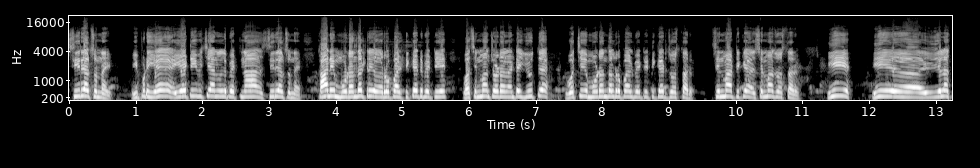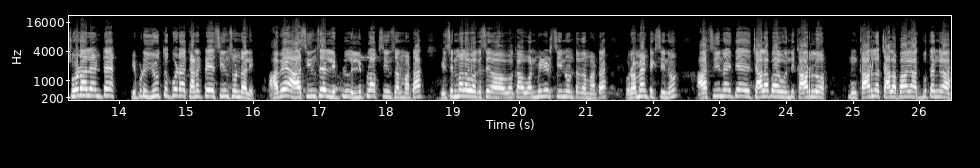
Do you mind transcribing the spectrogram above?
సీరియల్స్ ఉన్నాయి. ఇప్పుడు ఏ ఏ టీవీ ఛానల్ పెట్టినా సీరియల్స్ ఉన్నాయి. కానీ మూడు వందల రూపాయలు టికెట్ పెట్టి ఒక సినిమాను చూడాలంటే యూత్ వచ్చి మూడు వందల రూపాయలు పెట్టి టికెట్ చూస్తారు. సినిమా టికెట్ సినిమా చూస్తారు. ఈ ఈ ఇలా చూడాలి అంటే ఇప్పుడు యూత్ కూడా కనెక్ట్ అయ్యే సీన్స్ ఉండాలి. అవే ఆ సీన్సే లిప్ లిప్ లాక్ సీన్స్ అనమాట ఈ సినిమాలో ఒక సీ- ఒక వన్ మినిట్ సీన్ ఉంటుంది అనమాట రొమాంటిక్ సీను ఆ సీన్ అయితే చాలా బాగుంది. కారులో కారులో చాలా బాగా అద్భుతంగా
